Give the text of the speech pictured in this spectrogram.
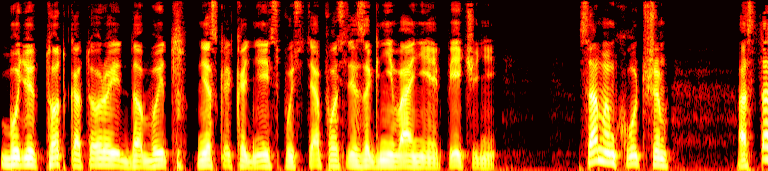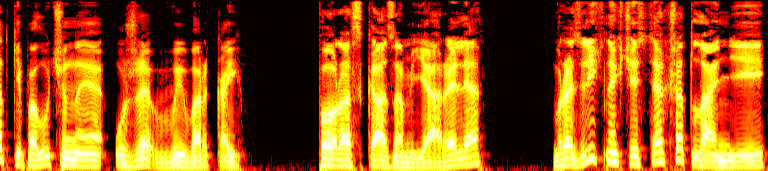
будет тот, который добыт несколько дней спустя после загнивания печени. Самым худшим – остатки, полученные уже вываркой. По рассказам Яреля, в различных частях Шотландии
